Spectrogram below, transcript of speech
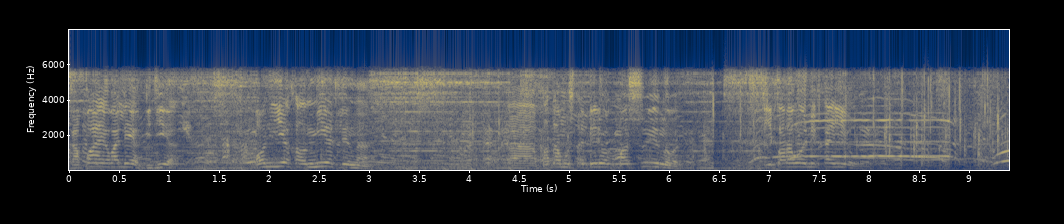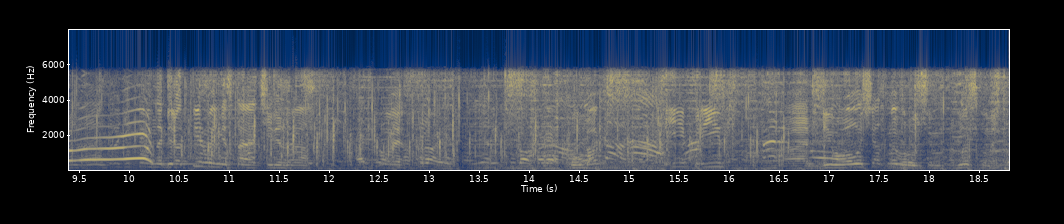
Копаев Олег где? Он ехал медленно, а, потому что берег машину. И паровой Михаил. Он наберет первые места через раз. Кубок. Приз э, Биолу сейчас мы вручим. Одну секундочку.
